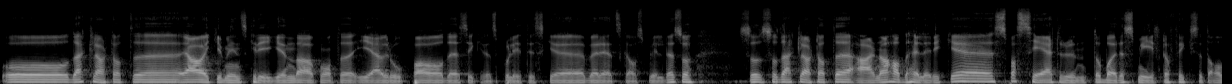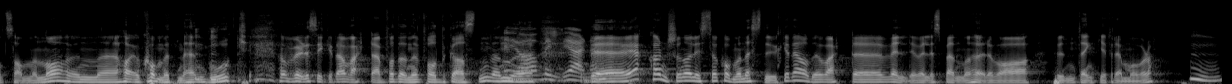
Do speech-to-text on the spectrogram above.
Og det er klart at uh, Ja, ikke minst krigen da, på en måte i Europa og det sikkerhetspolitiske beredskapsbildet. Så så, så, det er klart at eh, Erna hadde heller ikke spasert rundt og bare smilt og fikset alt sammen nå. Hun uh, har jo kommet med en bok Hun burde sikkert ha vært der på denne podkasten. Men ja, eh. Det, ja, kanskje hun har lyst til å komme neste uke. Det hadde jo vært veldig veldig spennende å høre hva hun tenker fremover. da. Mm.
